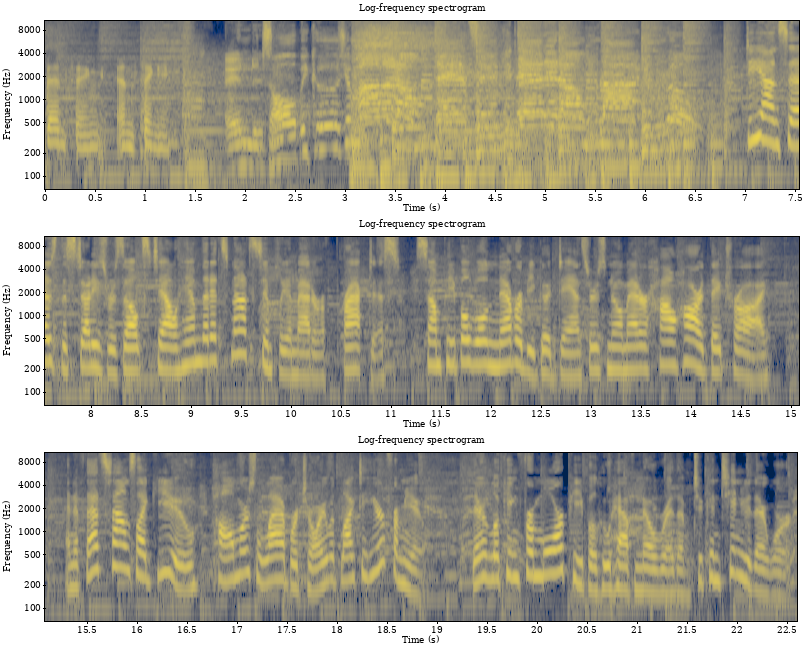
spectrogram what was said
dancing and singing. And it's all because your mama don't dance and your daddy don't rock and roll. Dion says the study's results tell him that it's not simply a matter of practice. Some people will never be good dancers no matter how hard they try. And if that sounds like you, Palmer's Laboratory would like to hear from you. They're looking for more people who have no rhythm to continue their work.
